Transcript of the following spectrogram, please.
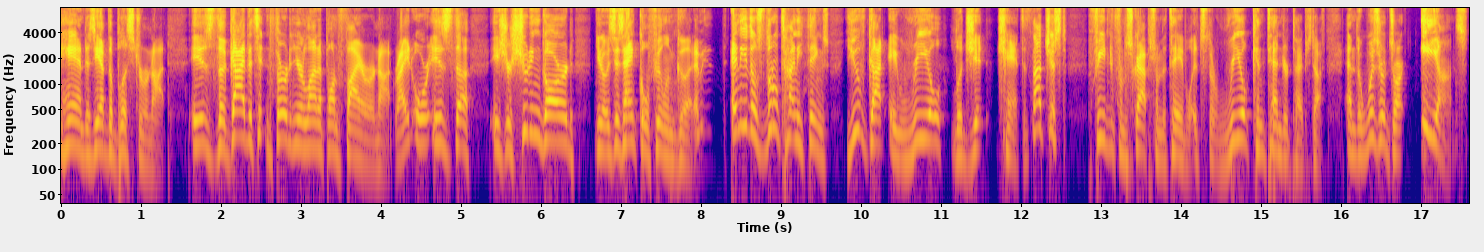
hand does he have the blister or not? Is the guy that's hitting third in your lineup on fire or not? Right? Or is the is your shooting guard you know is his ankle feeling good? I mean, any of those little tiny things, you've got a real legit chance. It's not just feeding from scraps from the table. It's the real contender type stuff. And the Wizards are eons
